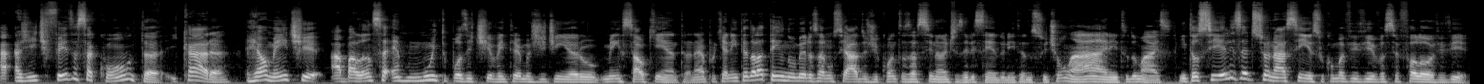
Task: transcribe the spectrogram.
a, a, gente fez essa conta e, cara, realmente a balança é muito positiva em termos de dinheiro mensal que entra, né? Porque a Nintendo ela tem números anunciados de quantos assinantes eles têm do Nintendo Switch Online e tudo mais. Então, se eles adicionassem isso, como a Vivi você falou, Vivi,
